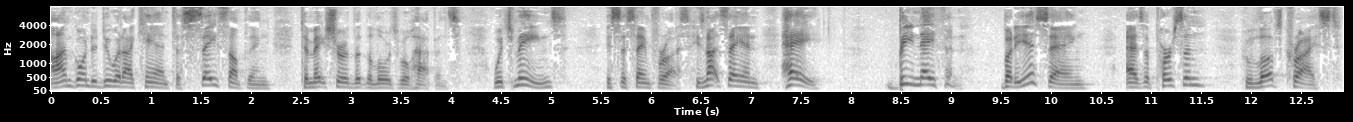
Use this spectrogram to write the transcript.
I'm going to do what I can to say something to make sure that the Lord's will happens. Which means it's the same for us. He's not saying, hey, be Nathan. But he is saying, as a person who loves Christ,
